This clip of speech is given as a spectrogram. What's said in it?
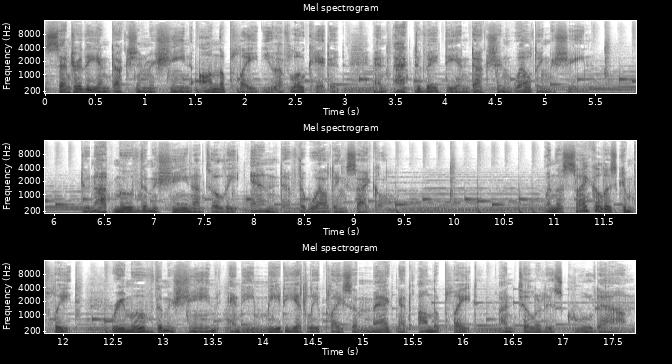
Center the induction machine on the plate you have located and activate the induction welding machine. Do not move the machine until the end of the welding cycle. When the cycle is complete, Remove the machine and immediately place a magnet on the plate until it is cooled down.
